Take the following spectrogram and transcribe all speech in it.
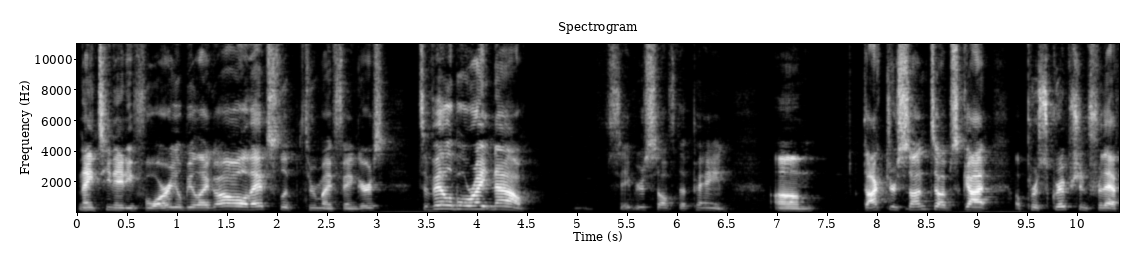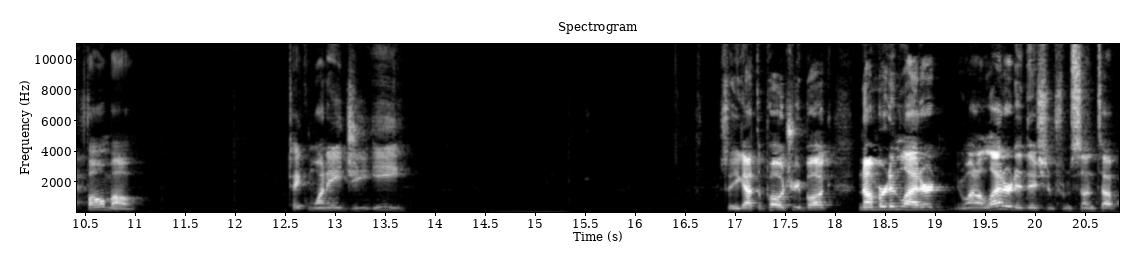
1984, you'll be like, oh, that slipped through my fingers. It's available right now. Save yourself the pain. Um, Dr. Suntup's got a prescription for that FOMO. Take one AGE. So you got the poetry book, numbered and lettered. You want a lettered edition from Suntup.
